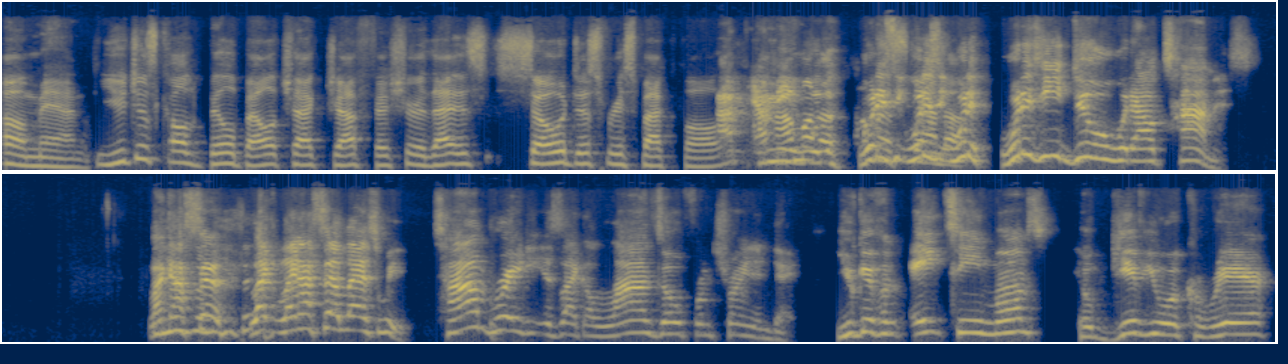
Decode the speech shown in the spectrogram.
Oh man, you just called Bill Belichick Jeff Fisher. That is so disrespectful. I, I mean, gonna, what is he? What is, he what, is, what does he do without Thomas? Like I said, like like I said last week, Tom Brady is like Alonzo from Training Day. You give him 18 months, he'll give you a career.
